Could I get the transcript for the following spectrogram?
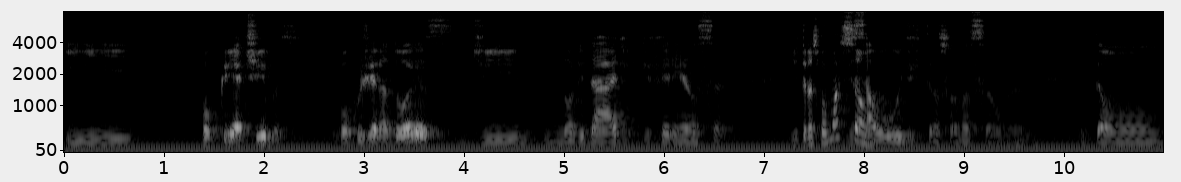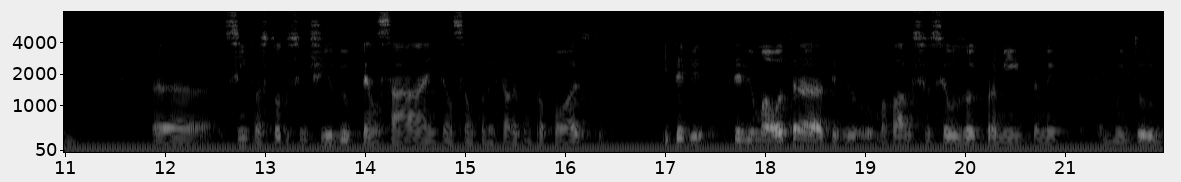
e pouco criativas, pouco geradoras de novidade, de diferença, de transformação, de saúde, de transformação, né? Então, uh, sim, faz todo sentido pensar a intenção conectada com o propósito. E teve teve uma outra, teve uma palavra que você usou que para mim também é muito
